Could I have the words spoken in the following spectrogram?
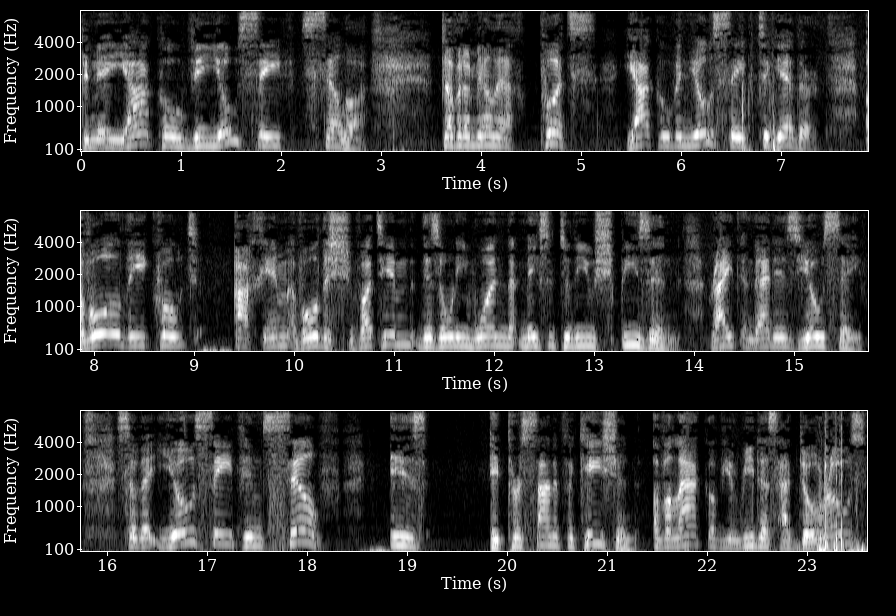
Bnei Yaakov v'Yosef Selah. David HaMelech puts Yaakov and Yosef together. Of all the quote Achim, of all the Shvatim, there's only one that makes it to the Ushpizin, right? And that is Yosef. So that Yosef himself is a personification of a lack of Yeridas Hadoros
